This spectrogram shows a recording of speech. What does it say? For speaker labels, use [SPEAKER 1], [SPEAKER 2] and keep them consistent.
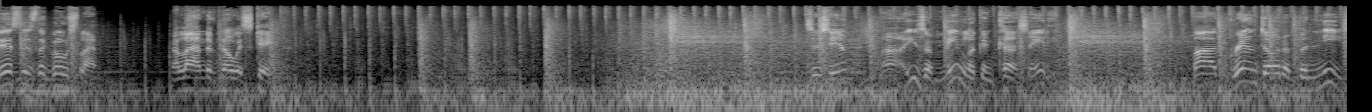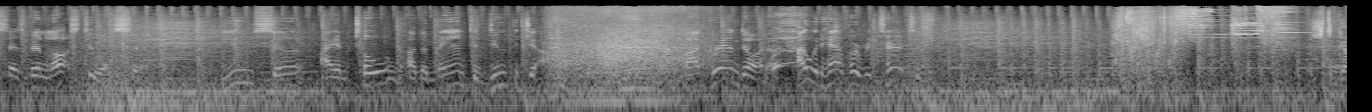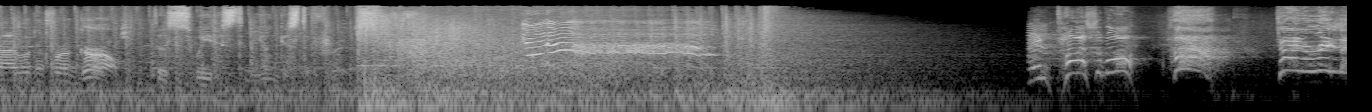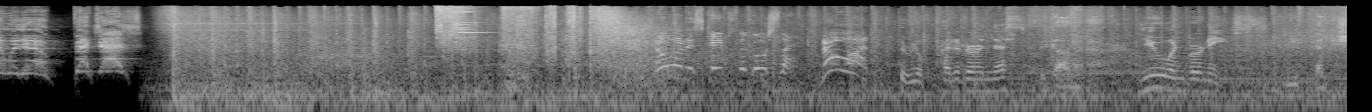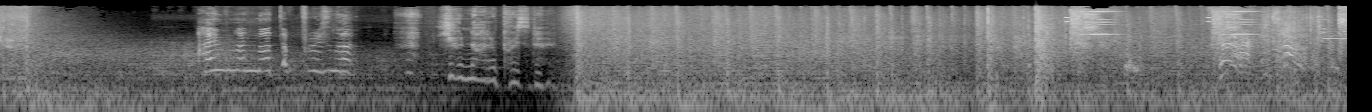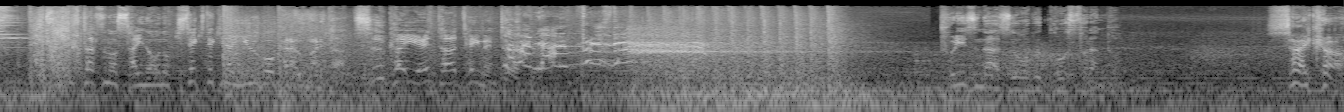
[SPEAKER 1] This is the Ghostland, a land of no escape.
[SPEAKER 2] Is this him? Uh, he's a mean-looking cuss, ain't he? My granddaughter Bernice has been lost to us, sir. You, sir, I am told, are the man to do the job. My granddaughter, I would have her returned to me.
[SPEAKER 3] Just a guy looking for a girl.
[SPEAKER 4] The sweetest and youngest of fruits.
[SPEAKER 5] Get out!
[SPEAKER 3] Impossible? Ha! Trying to reason with you, bitches!
[SPEAKER 1] No one escapes the Ghostland.
[SPEAKER 3] No one!
[SPEAKER 6] The real predator in this?
[SPEAKER 3] The governor.
[SPEAKER 6] You and Bernice.
[SPEAKER 3] You finished him.
[SPEAKER 5] I'm not a prisoner. You're not a prisoner.
[SPEAKER 7] 2つの才能の奇跡的な融合から生まれた痛快エンターテイメント
[SPEAKER 5] I'm not a prisoner!
[SPEAKER 7] プリズナーズ・オブ・ゴーストランド
[SPEAKER 3] Psycho!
